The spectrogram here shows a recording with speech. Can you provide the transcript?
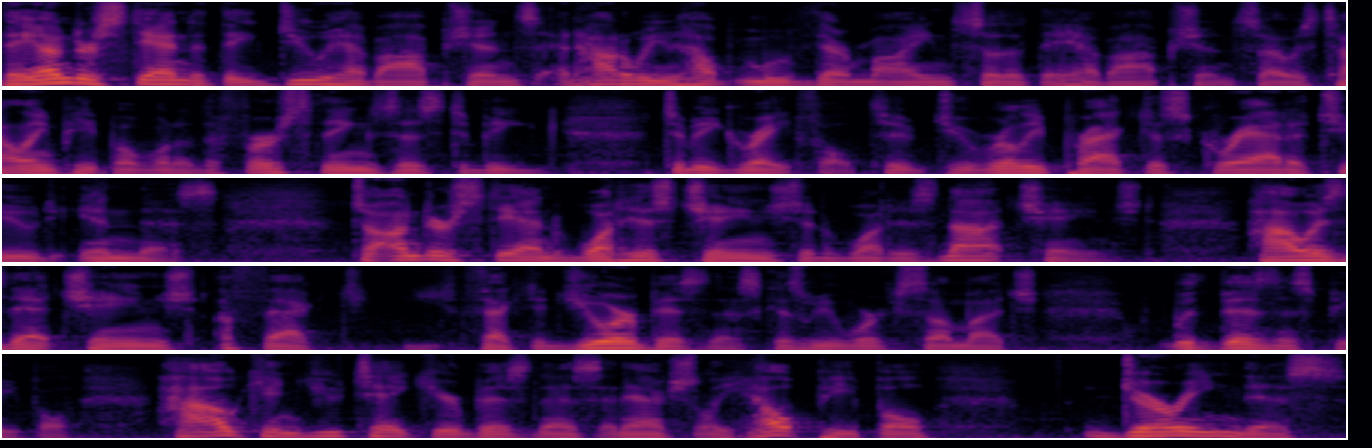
they understand that they do have options, and how do we help move their minds so that they have options? So I was telling people one of the first things is to be to be grateful, to to really practice gratitude in this, to understand what has changed and what has not changed. How has that change affect affected your business? Because we work so much with business people. How can you take your business and actually help people during this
